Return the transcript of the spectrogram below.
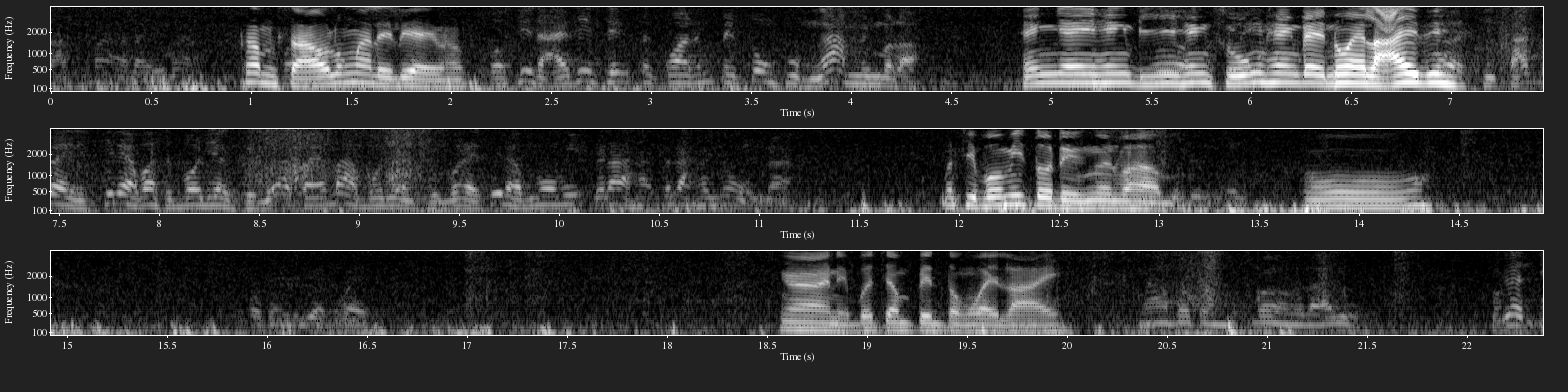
ตัดมาอะไรมาข้ามสาวลงมาเรื่อยๆครับก่อนที่ไหนที่เทคตะกอนมันเป็นต้งผุ่มงามมันบ่ล่ะ แฮงใหญ่แฮงดีแฮงสูงแฮงได้หน่วยหลายดิเออที่ตัดไปที่แรกว่าสิบ่เลี้ยงขึ้นเอาไปมาบ่เลี้ยงขึ้นบ่ได้ที่เราโมมิเวลาเวลาเขาโยงนะมันสิบ่มีตัวดึงแม่นบ่ครับ โอ้ก็ต้องเลี้ยงไว้งานี่บ่จำเป็นต้องไว้หลาย งานบ่ต้องบ่เวลาลูกเลือดจ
